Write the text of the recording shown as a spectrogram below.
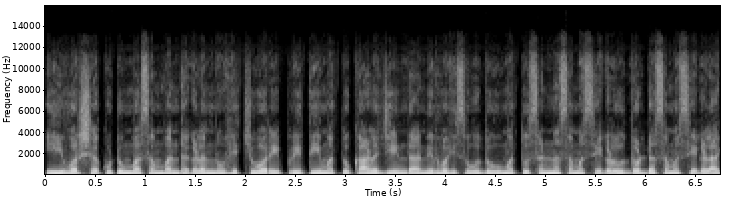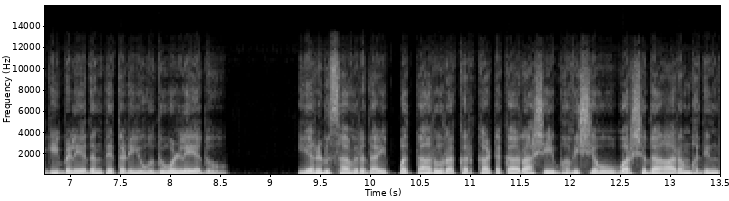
ಈ ವರ್ಷ ಕುಟುಂಬ ಸಂಬಂಧಗಳನ್ನು ಹೆಚ್ಚುವರಿ ಪ್ರೀತಿ ಮತ್ತು ಕಾಳಜಿಯಿಂದ ನಿರ್ವಹಿಸುವುದು ಮತ್ತು ಸಣ್ಣ ಸಮಸ್ಯೆಗಳು ದೊಡ್ಡ ಸಮಸ್ಯೆಗಳಾಗಿ ಬೆಳೆಯದಂತೆ ತಡೆಯುವುದು ಒಳ್ಳೆಯದು. ಎರಡು ಸಾವಿರದ ಇಪ್ಪತ್ತಾರರ ಕರ್ಕಾಟಕ ರಾಶಿ ಭವಿಷ್ಯವು ವರ್ಷದ ಆರಂಭದಿಂದ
